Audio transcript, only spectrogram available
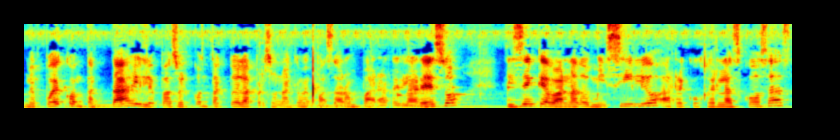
me puede contactar y le paso el contacto de la persona que me pasaron para arreglar eso. Dicen que van a domicilio a recoger las cosas.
